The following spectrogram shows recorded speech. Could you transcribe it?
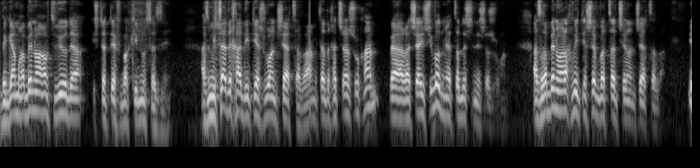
וגם רבנו הרב צבי יהודה השתתף בכינוס הזה. אז מצד אחד התיישבו אנשי הצבא, מצד אחד של השולחן, וראשי הישיבות מהצד השני של השולחן. אז רבנו הלך והתיישב בצד של אנשי הצבא.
